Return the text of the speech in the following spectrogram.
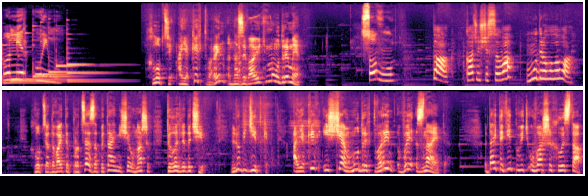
Поміркуймо. Хлопці, а яких тварин називають мудрими? Сову. Так, кажуть, що сова мудра голова. Хлопці, а давайте про це запитаємо ще у наших телеглядачів. Любі дітки, а яких іще мудрих тварин ви знаєте? Дайте відповідь у ваших листах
